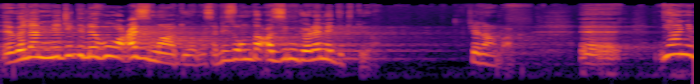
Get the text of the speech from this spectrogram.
E, Velem necid lehu azma diyor mesela. Biz onda azim göremedik diyor Cenab-ı Hak. E, yani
